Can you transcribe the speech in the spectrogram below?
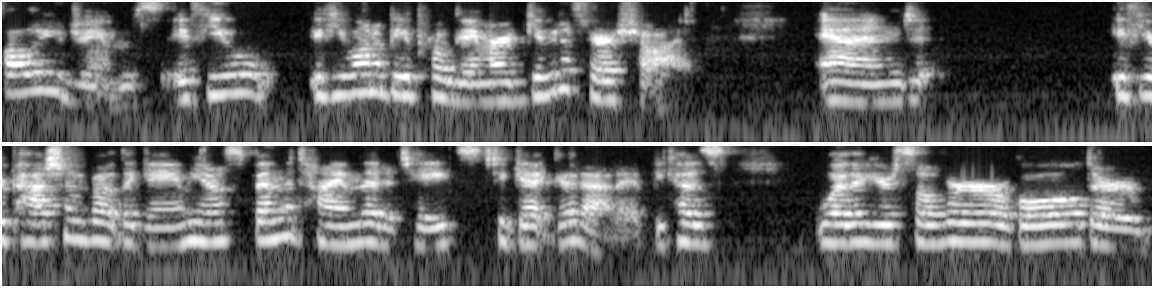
follow your dreams. If you if you want to be a pro gamer, give it a fair shot. And if you're passionate about the game, you know, spend the time that it takes to get good at it. Because whether you're silver or gold or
